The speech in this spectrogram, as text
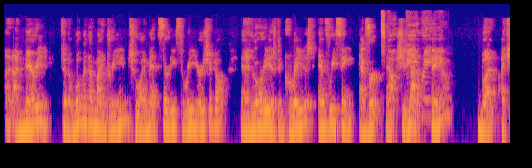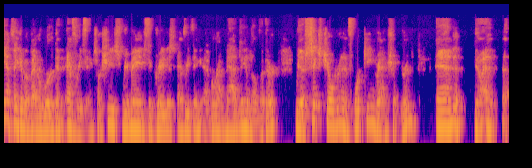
I'm married to the woman of my dreams, who I met 33 years ago. And Lori is the greatest everything ever. Now she's not a thing, but I can't think of a better word than everything. So she's remains the greatest everything ever. I'm madly in love with her. We have six children and 14 grandchildren. And you know, and, uh,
